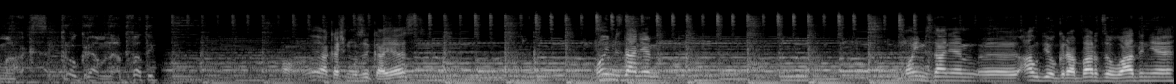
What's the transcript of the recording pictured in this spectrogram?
Max. Program na dwa ty... O, no jakaś muzyka jest. Moim zdaniem moim zdaniem e, audio gra bardzo ładnie.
